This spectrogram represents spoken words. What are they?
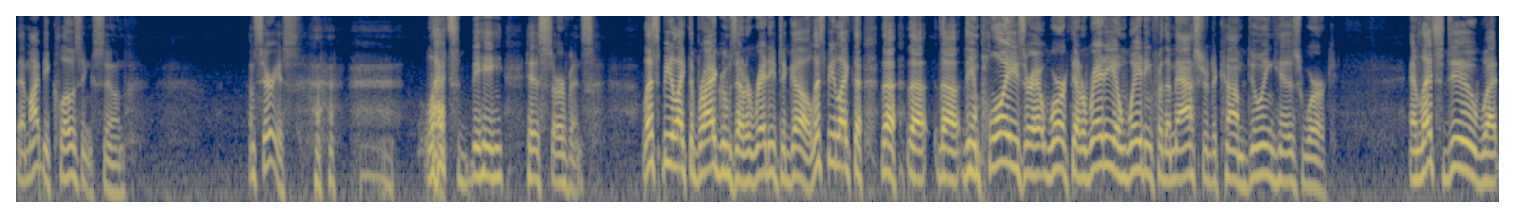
that might be closing soon. I'm serious. Let's be his servants. Let's be like the bridegrooms that are ready to go. Let's be like the, the, the, the, the employees are at work that are ready and waiting for the master to come, doing his work. And let's do what,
